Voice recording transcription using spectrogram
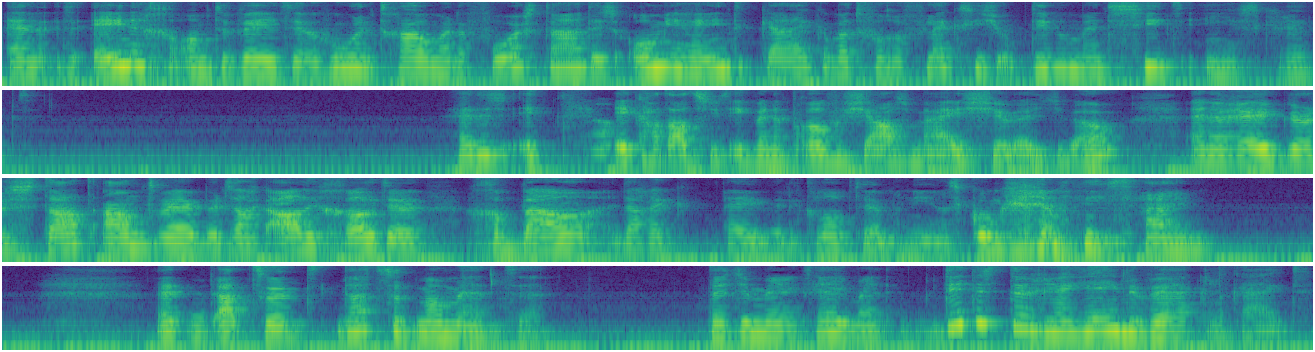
En het enige om te weten hoe een trauma ervoor staat, is om je heen te kijken wat voor reflecties je op dit moment ziet in je script. Hè, dus ik, Ja. ik had altijd zoiets, ik ben een provinciaals meisje, weet je wel. En dan reed ik door de stad, Antwerpen, toen zag ik al die grote gebouwen. dacht ik, hé, dat klopt helemaal niet, anders kon ik er helemaal niet zijn. Dat, soort, dat soort momenten. Dat je merkt, hé, maar dit is de reële werkelijkheid.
